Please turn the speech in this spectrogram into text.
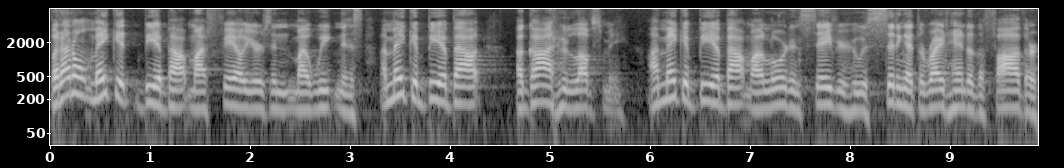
But I don't make it be about my failures and my weakness. I make it be about a God who loves me. I make it be about my Lord and Savior who is sitting at the right hand of the Father,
